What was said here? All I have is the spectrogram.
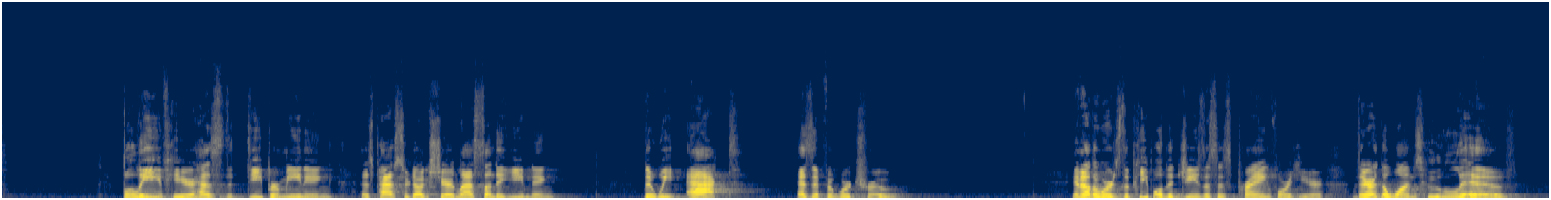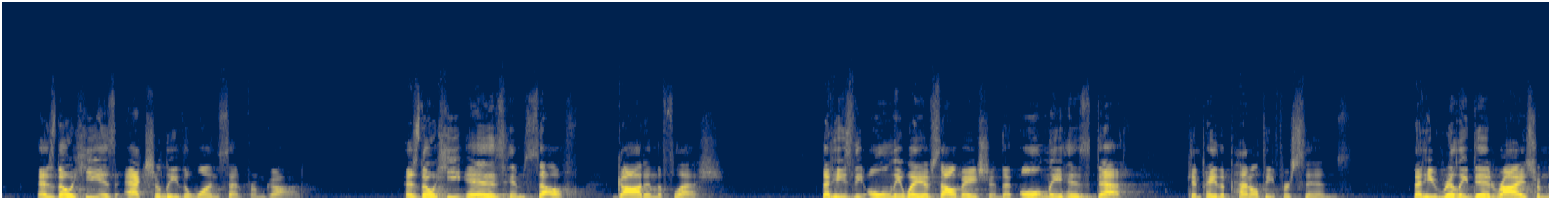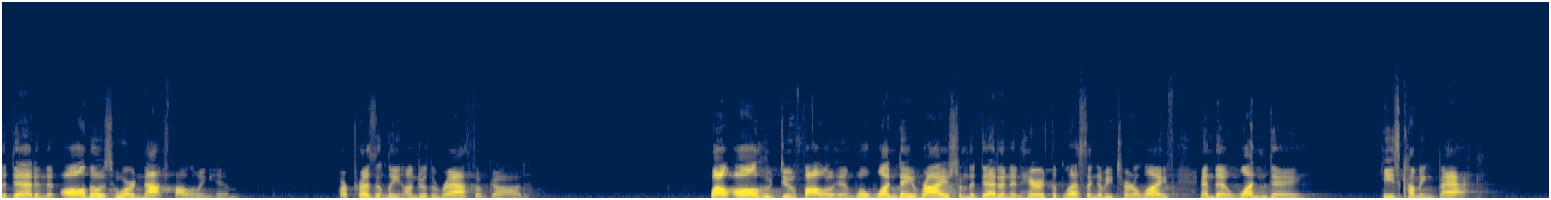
Believe here has the deeper meaning, as Pastor Doug shared last Sunday evening, that we act as if it were true. In other words, the people that Jesus is praying for here, they're the ones who live as though he is actually the one sent from God, as though he is himself God in the flesh, that he's the only way of salvation, that only his death can pay the penalty for sins, that he really did rise from the dead, and that all those who are not following him are presently under the wrath of God. While all who do follow him will one day rise from the dead and inherit the blessing of eternal life, and that one day he's coming back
